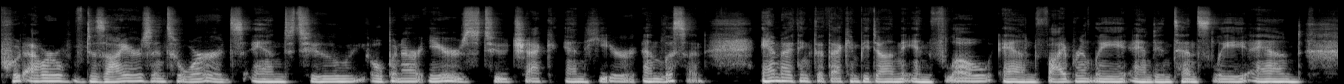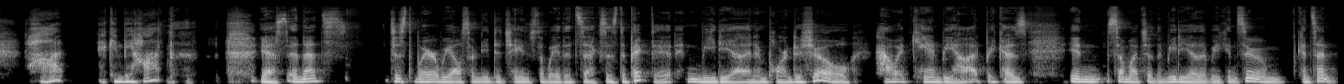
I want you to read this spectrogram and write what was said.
put our desires into words and to open our ears to check and hear and listen. And I think that that can be done in flow and vibrantly and intensely and hot. It can be hot. yes. And that's just where we also need to change the way that sex is depicted in media and important to show how it can be hot because in so much of the media that we consume consent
